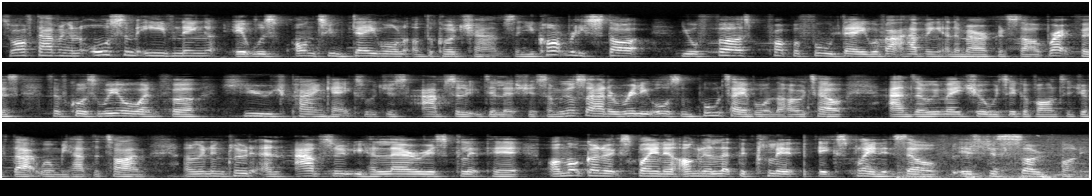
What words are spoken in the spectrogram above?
So after having an awesome evening, it was on to day one of the COD Champs, and you can't really start your first proper full day without having an American style breakfast. So of course we all went for huge pancakes, which is absolutely delicious. And we also had a really awesome pool table in the hotel, and uh, we made sure we took advantage of that when we had the time. I'm going to include an absolutely hilarious clip here. I'm not going to explain it. I'm going to let the clip explain itself. It's just so funny.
